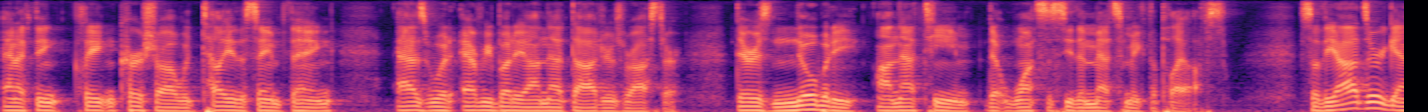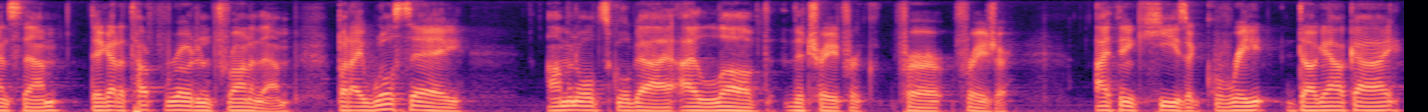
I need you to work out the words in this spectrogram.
And I think Clayton Kershaw would tell you the same thing, as would everybody on that Dodgers roster. There is nobody on that team that wants to see the Mets make the playoffs. So the odds are against them. They got a tough road in front of them. But I will say, I'm an old school guy. I loved the trade for for Frazier. I think he's a great dugout guy.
